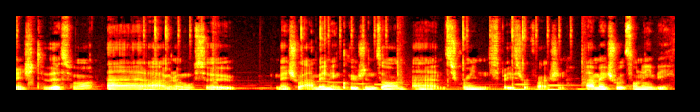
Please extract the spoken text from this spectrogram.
Change to this one. And I'm going to also make sure ambient occlusion's on and screen space refraction. And make sure it's on Eevee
